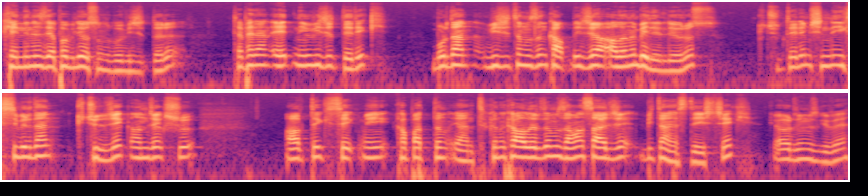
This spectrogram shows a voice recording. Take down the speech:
kendiniz yapabiliyorsunuz bu widgetları. Tepeden add new widget dedik. Buradan widget'ımızın kaplayacağı alanı belirliyoruz. Küçültelim. Şimdi x'i birden küçülecek ancak şu alttaki sekmeyi kapattım yani tıkını kaldırdığımız zaman sadece bir tanesi değişecek. Gördüğünüz gibi.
